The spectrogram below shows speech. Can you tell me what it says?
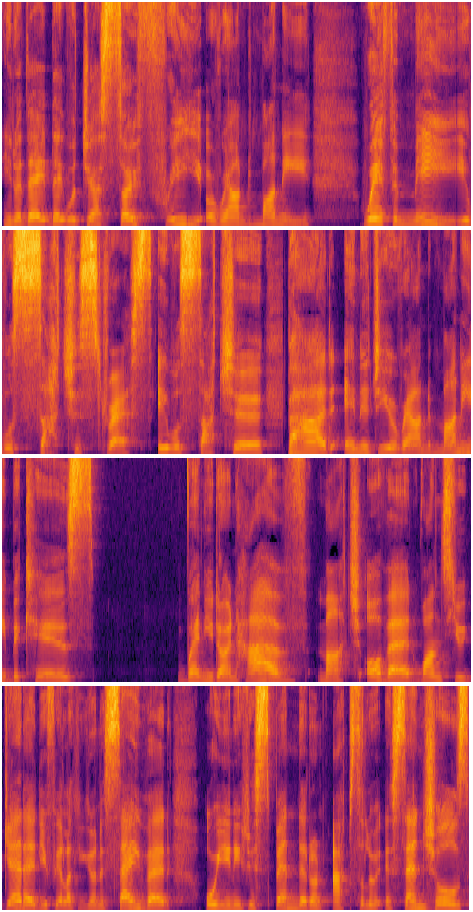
you know they they were just so free around money. Where for me it was such a stress. It was such a bad energy around money because when you don't have much of it, once you get it, you feel like you're going to save it or you need to spend it on absolute essentials.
